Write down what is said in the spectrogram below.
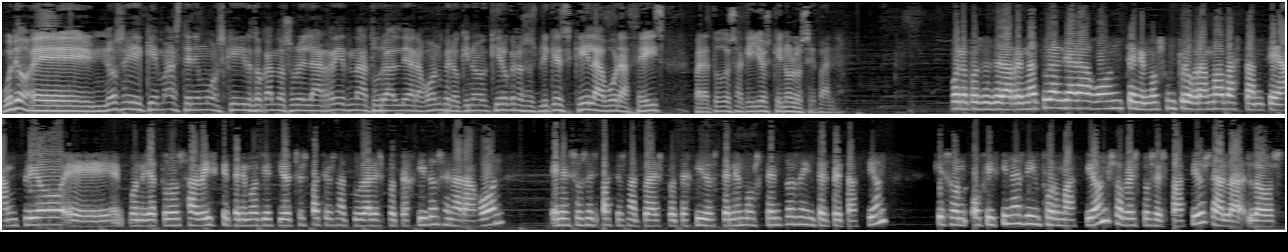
Bueno, eh, no sé qué más tenemos que ir tocando sobre la red natural de Aragón, pero quiero, quiero que nos expliques qué labor hacéis para todos aquellos que no lo sepan. Bueno, pues desde la Red Natural de Aragón tenemos un programa bastante amplio. Eh, bueno, ya todos sabéis que tenemos 18 espacios naturales protegidos en Aragón. En esos espacios naturales protegidos tenemos centros de interpretación, que son oficinas de información sobre estos espacios. O sea, los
